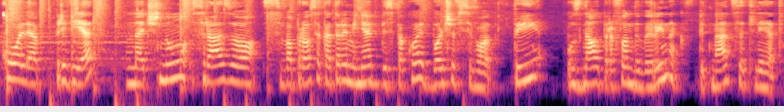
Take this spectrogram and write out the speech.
Коля, привет! Начну сразу с вопроса, который меня беспокоит больше всего. Ты узнал про фондовый рынок в 15 лет.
